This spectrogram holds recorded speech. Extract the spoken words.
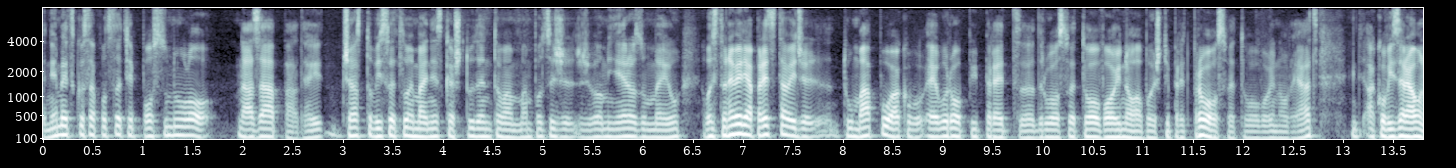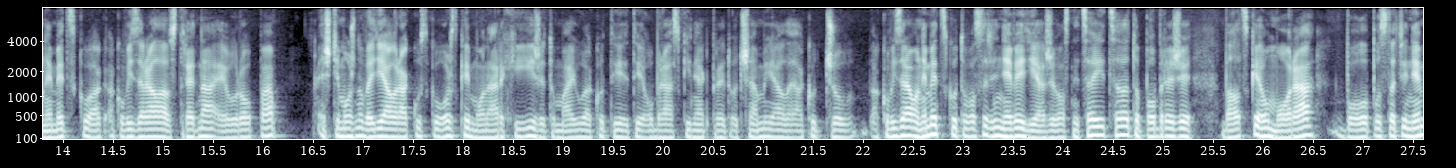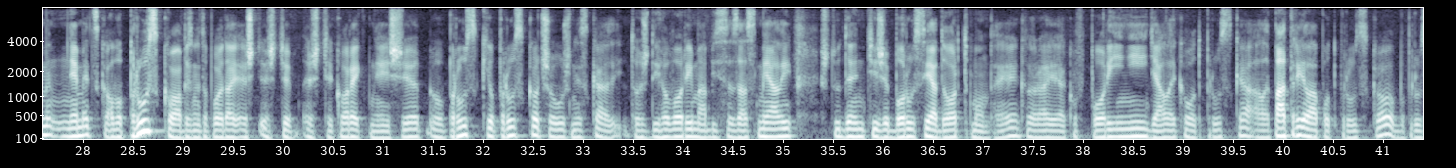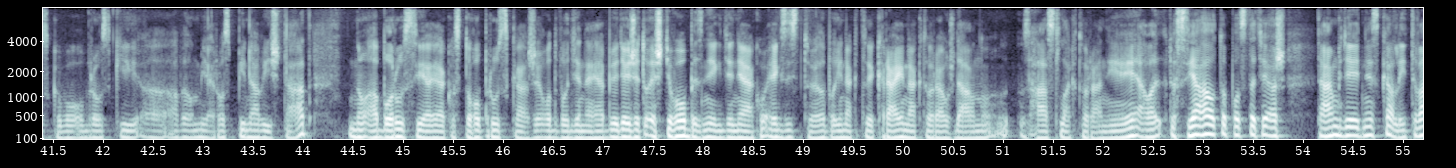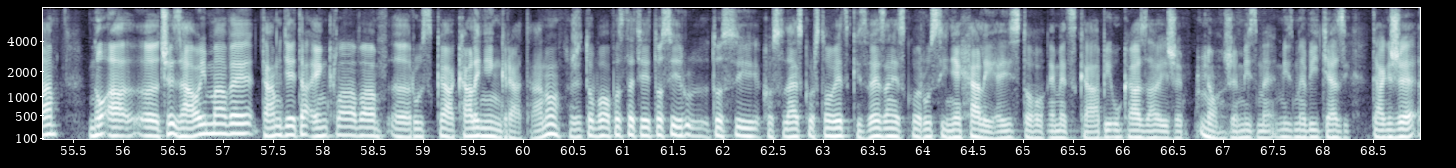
Nemecko sa v podstate posunulo na západ. Hej. Často vysvetľujem aj dneska študentom a mám pocit, že, že veľmi nerozumejú, lebo si to nevedia predstaviť, že tú mapu ako Európy pred druhou svetovou vojnou alebo ešte pred prvou svetovou vojnou viac, ako vyzeralo Nemecko, ako vyzerala stredná Európa, ešte možno vedia o rakúsko-uhorskej monarchii, že to majú ako tie, tie obrázky nejak pred očami, ale ako, čo, ako vyzeralo Nemecko, to vlastne nevedia, že vlastne celé, celé to pobreže Balckého mora bolo v podstate Nemecko, alebo Prusko, aby sme to povedali ešte, ešte, ešte korektnejšie. Prusko, Prusko, čo už dneska to vždy hovorím, aby sa zasmiali študenti, že Borussia Dortmund, hej, ktorá je ako v Poríni, ďaleko od Pruska, ale patrila pod Prusko, lebo Prusko bol obrovský a, veľmi rozpínavý štát. No a Borussia je ako z toho Pruska, že odvodené, aby vedeli, že to ešte vôbec niekde nejako existuje, lebo inak to je krajina, ktorá už dávno zhasla, ktorá nie je, ale siahal to v podstate až tam, kde je dneska Litva. No a e, čo je zaujímavé, tam, kde je tá enkláva e, ruská Kaliningrad, áno, že to bolo v podstate, to si, to si ako najskôr sovietský zväz a neskôr Rusi nechali hej, z toho Nemecka, aby ukázali, že, no, že my sme, my sme víťazi. Takže e,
